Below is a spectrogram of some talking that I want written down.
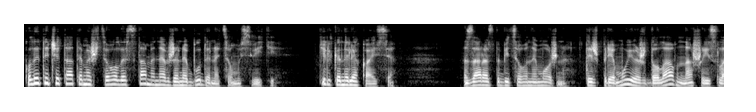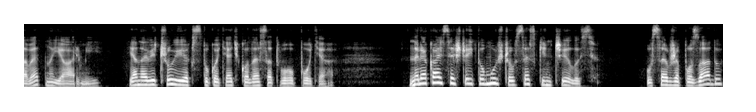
Коли ти читатимеш цього листа, мене вже не буде на цьому світі. Тільки не лякайся. Зараз тобі цього не можна. Ти ж прямуєш до лав нашої славетної армії. Я навіть чую, як стукотять колеса твого потяга. Не лякайся ще й тому, що все скінчилось. Усе вже позаду,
